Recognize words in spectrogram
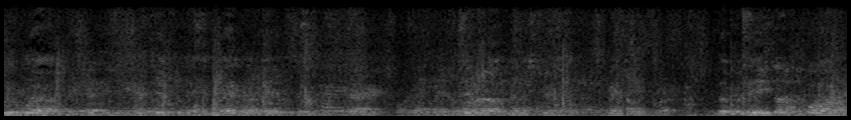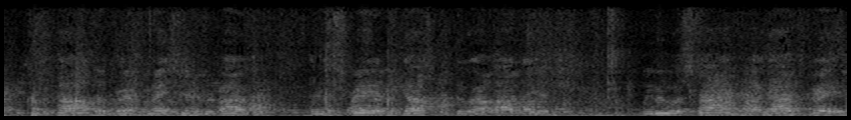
We will participate in regularly to general ministry expenses, the release of the poor, the cause of reformation and revival, and the spread of the gospel throughout all nations. We will strive by God's grace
